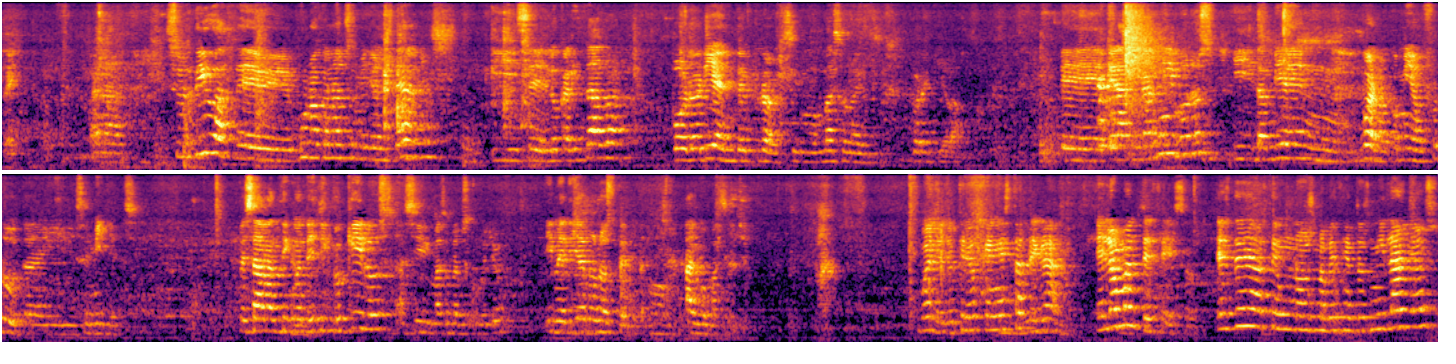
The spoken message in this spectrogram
recto. Para... Surgió hace 1,8 millones de años y se localizaba por Oriente Próximo, más o menos, por aquí abajo. Eh, eran carnívoros y también, bueno, comían fruta y semillas. Pesaban 55 kilos, así más o menos como yo, y medían unos 30, algo más hecho. Bueno, yo creo que en esta te gano. El Homo antecesor es de hace unos 900.000 años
